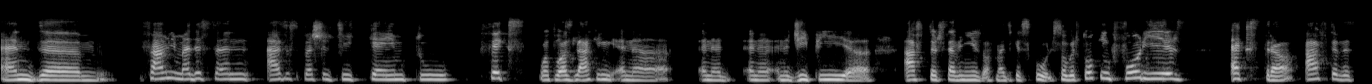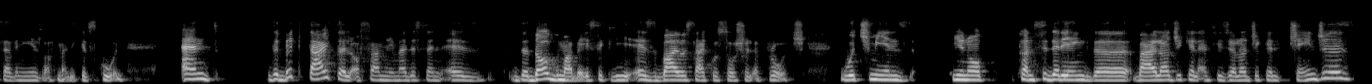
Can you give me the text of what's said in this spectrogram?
and um, family medicine as a specialty came to fix what was lacking in a in a, in a, a gp uh, after seven years of medical school so we're talking four years extra after the seven years of medical school. And the big title of family medicine is the dogma basically is biopsychosocial approach, which means, you know, considering the biological and physiological changes,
